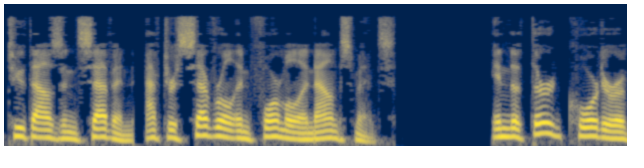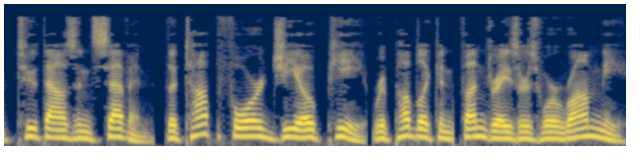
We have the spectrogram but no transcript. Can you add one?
2007, after several informal announcements. In the third quarter of 2007, the top four GOP Republican fundraisers were Romney,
